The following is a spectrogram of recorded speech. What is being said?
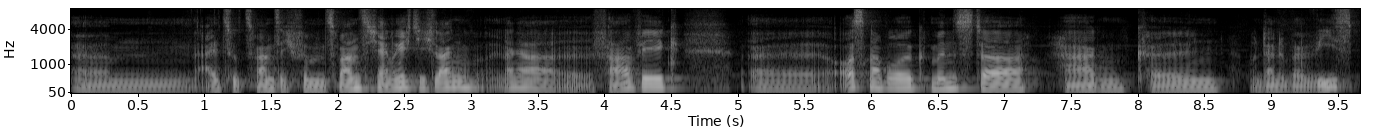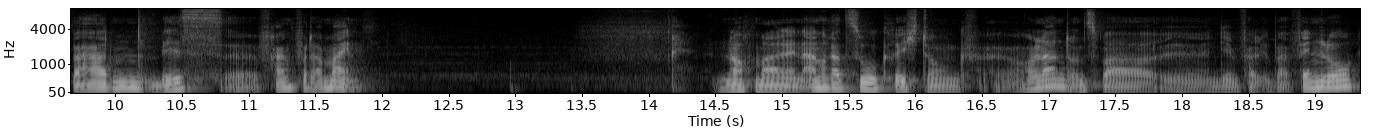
ähm, Eilzug 2025, ein richtig lang, langer äh, Fahrweg, äh, Osnabrück, Münster, Hagen, Köln und dann über Wiesbaden bis äh, Frankfurt am Main. Nochmal ein anderer Zug Richtung äh, Holland und zwar äh, in dem Fall über Venlo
